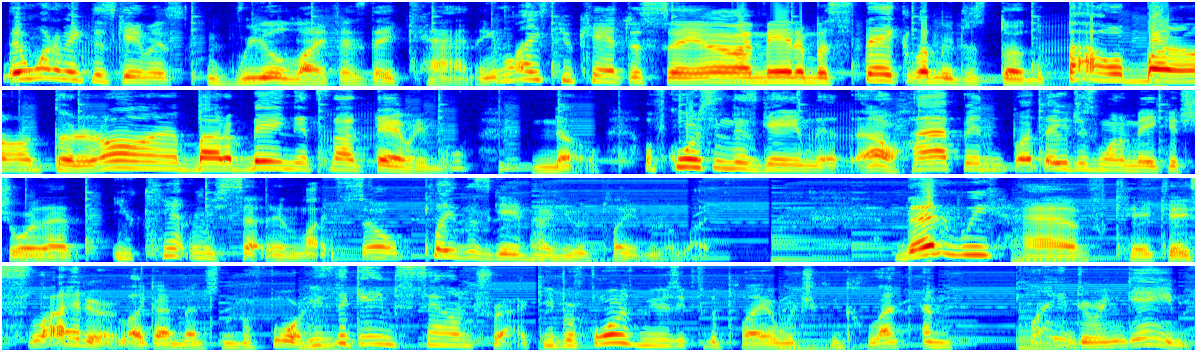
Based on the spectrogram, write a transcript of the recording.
they want to make this game as real life as they can. In life, you can't just say, oh, I made a mistake, let me just turn the power button on, turn it on, and bada bing, it's not there anymore. No. Of course, in this game, that'll happen, but they just want to make it sure that you can't reset in life. So, play this game how you would play in real life. Then we have KK Slider, like I mentioned before. He's the game's soundtrack. He performs music for the player, which you can collect and play during game.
